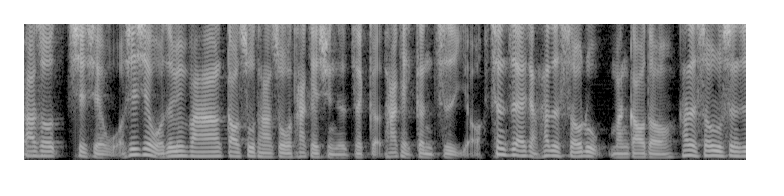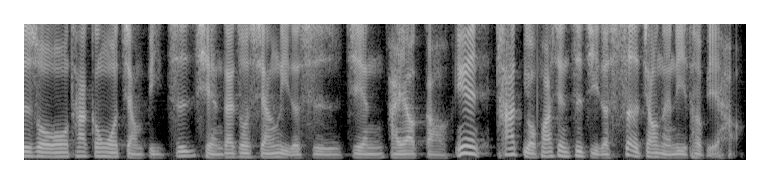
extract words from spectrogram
他说：“谢谢我，谢谢我这边帮他告诉他说，他可以选择这个，他可以更自由，甚至来讲他的收入蛮高的哦。他的收入甚至说他跟我讲，比之前在做乡里的时间还要高，因为他有发现自己的社交能力特别好。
